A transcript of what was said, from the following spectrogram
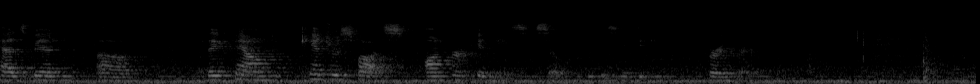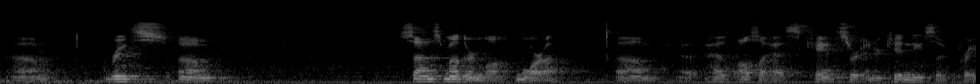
has been, uh, they found cancerous spots on her kidneys, so we just need to keep her in prayer. Um, Ruth's um, son's mother-in-law, Maura, um, has, also has cancer in her kidney, so pray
